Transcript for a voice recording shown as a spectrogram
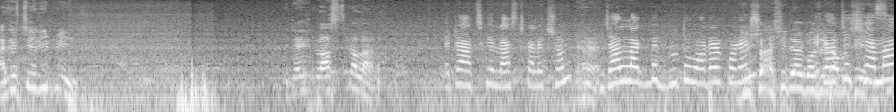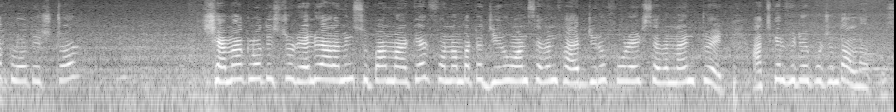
আচ্ছা চেরি পিস এটাই লাস্ট কালার এটা আজকে লাস্ট কালেকশন হ্যাঁ। যার লাগবে দ্রুত অর্ডার করেন। আশি টাকা গজের এটা হচ্ছে Shyama. Cloth store Shyama cloth store railway Alamin super market phone নাম্বারটা zero one seven five zero four eight seven nine two eight. আজকের ভিডিও পর্যন্ত আল্লাহ হাফিজ।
